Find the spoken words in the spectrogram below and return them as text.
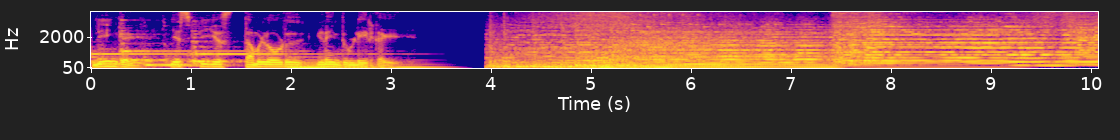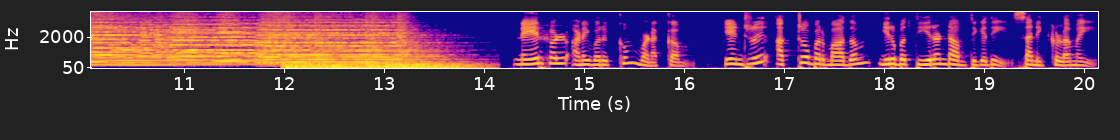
நீங்கள் எஸ் பி எஸ் தமிழோடு இணைந்துள்ளீர்கள். நேர்கள் அனைவருக்கும் வணக்கம். இன்று அக்டோபர் மாதம் இருபத்தி இரண்டாம் திகதி சனிக்கிழமை.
